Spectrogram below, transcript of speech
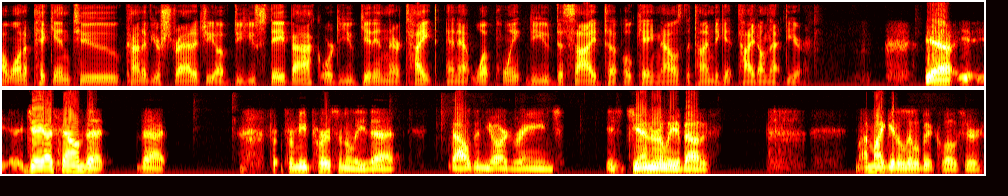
I want to pick into kind of your strategy of do you stay back or do you get in there tight? And at what point do you decide to okay now's the time to get tight on that deer? Yeah jay i found that that for, for me personally, that thousand yard range is generally about as I might get a little bit closer,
